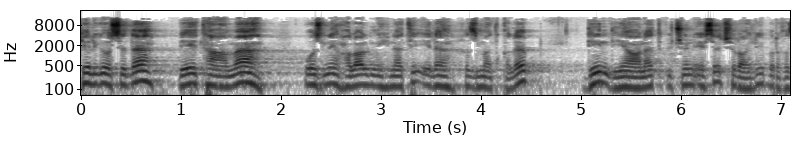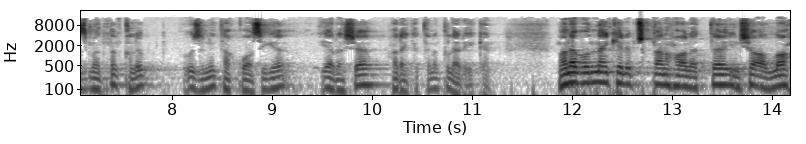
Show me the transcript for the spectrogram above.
Kelgusida betama o'zining halol mehnati ila xizmat qilib din diyonat uchun esa chiroyli bir xizmatni qilib o'zini taqvosiga yarasha harakatini qilar ekan. Mana bundan kelib chiqqan holatda inshaalloh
